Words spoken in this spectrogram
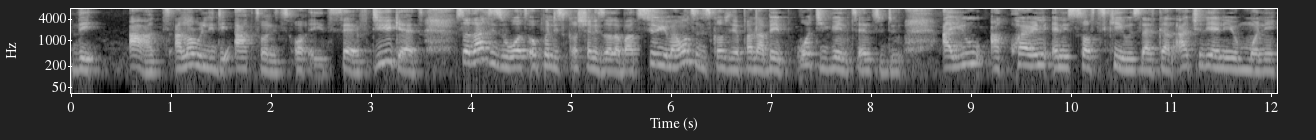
the act and not really the act on its on itself. Do you get? So that is what open discussion is all about. So you might want to discuss with your partner, babe. What do you intend to do? Are you acquiring any soft skills that can actually earn you money?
